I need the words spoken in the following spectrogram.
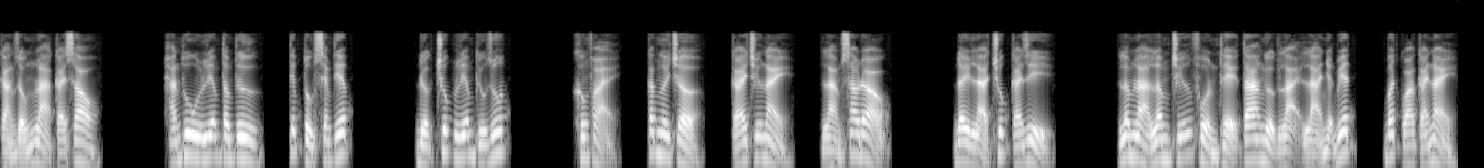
càng giống là cái sau. Hắn thu liễm tâm tư, tiếp tục xem tiếp. Được chúc Liễm cứu rút. Không phải, các ngươi chờ, cái chữ này, làm sao đảo? Đây là chúc cái gì? Lâm là lâm chữ phồn thể ta ngược lại là nhận biết, bất quá cái này.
